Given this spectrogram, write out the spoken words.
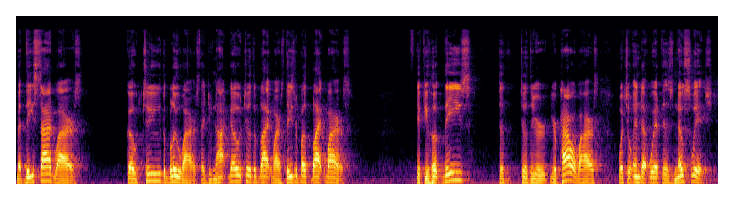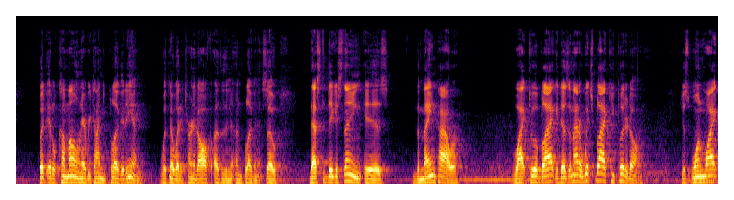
but these side wires go to the blue wires. They do not go to the black wires. These are both black wires. If you hook these to, to the, your, your power wires, what you'll end up with is no switch but it'll come on every time you plug it in with no way to turn it off other than unplugging it. So that's the biggest thing is the main power, white to a black. It doesn't matter which black you put it on. Just one white,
